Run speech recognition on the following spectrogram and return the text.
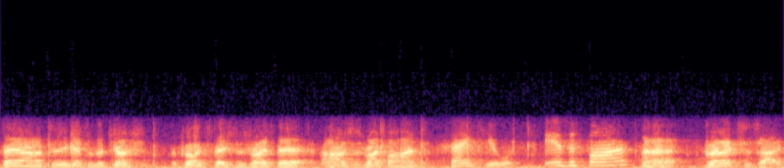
Stay on it till you get to the junction. The filling station is right there. The house is right behind it. Thank you. Is it far? Good exercise.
